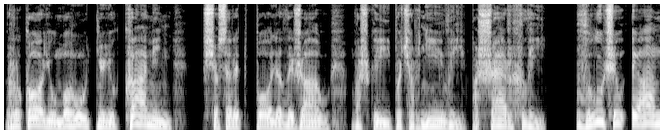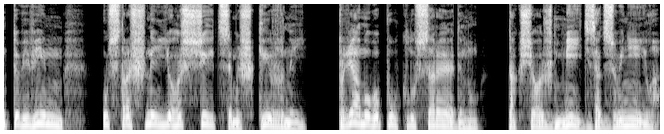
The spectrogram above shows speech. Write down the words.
рукою могутньою камінь, що серед поля лежав, важкий, почорнілий, пошерхлий, влучив Еантові він у страшний його щит семишкірний, прямо в опуклу середину, так що аж мідь задзвеніла.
